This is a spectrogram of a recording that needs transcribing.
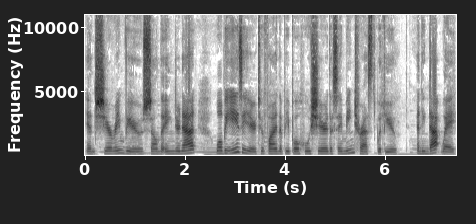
and sharing views on the internet will be easier to find the people who share the same interests with you. And in that way,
